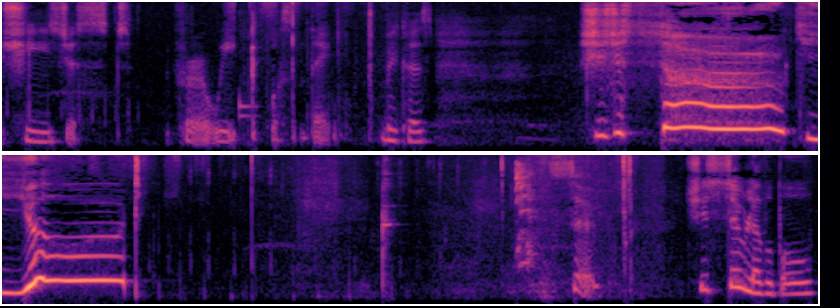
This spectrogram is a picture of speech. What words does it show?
she's just for a week or something because she's just so cute. So she's so lovable.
